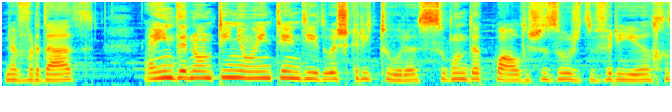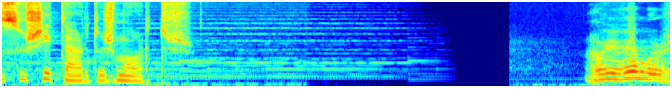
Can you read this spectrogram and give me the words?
Na verdade, ainda não tinham entendido a Escritura segundo a qual Jesus deveria ressuscitar dos mortos. Revivemos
